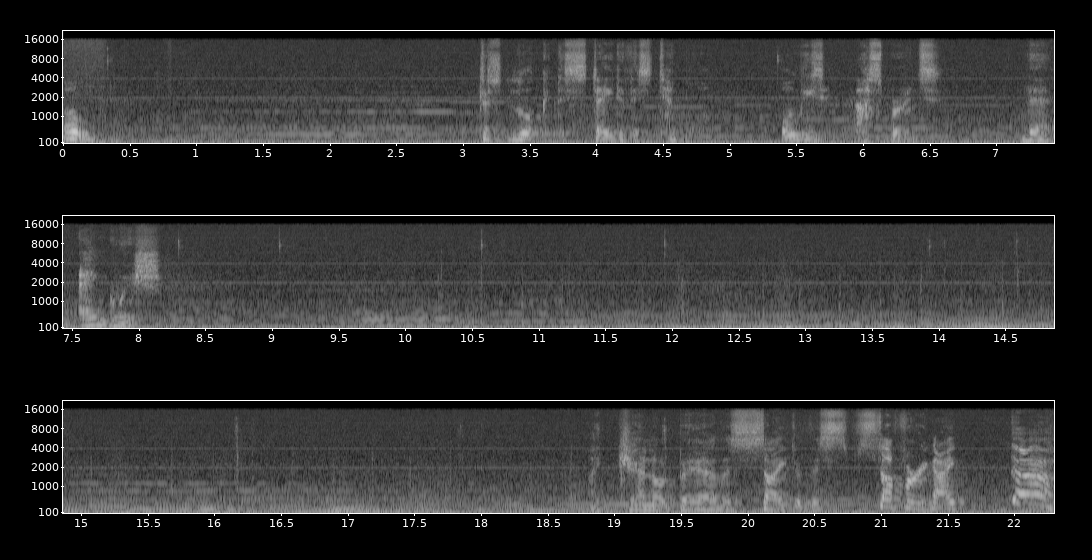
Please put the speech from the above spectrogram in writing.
Oh, Just look at the state of this temple. All these aspirants. Their anguish. Cannot bear the sight of this suffering. I... Ah!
